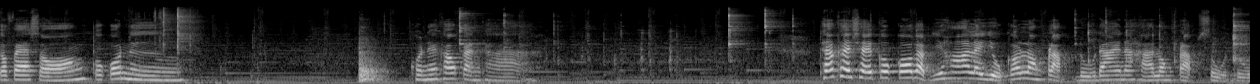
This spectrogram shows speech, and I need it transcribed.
กาแฟ 2 โกโก้1คนให้เข้ากันค่ะ ถ้าใครใช้โกโก้แบบยี่ห้ออะไรอยู่ก็ลองปรับดูได้นะคะ ลองปรับสูตรดู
